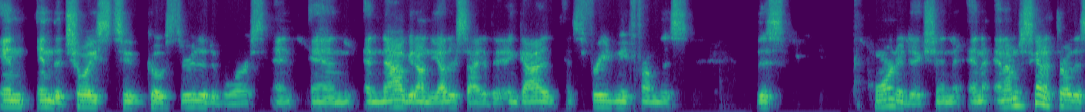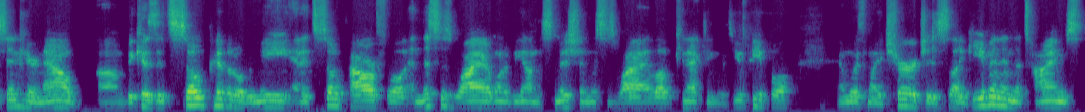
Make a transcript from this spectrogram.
in in the choice to go through the divorce and and and now get on the other side of it. And God has freed me from this this porn addiction. And, and I'm just going to throw this in here now um, because it's so pivotal to me and it's so powerful. And this is why I want to be on this mission. This is why I love connecting with you people and with my church is like, even in the times,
